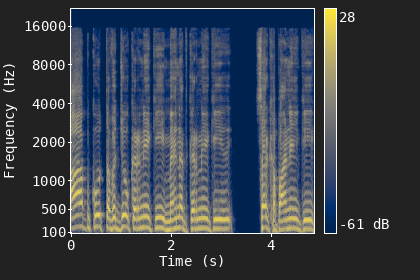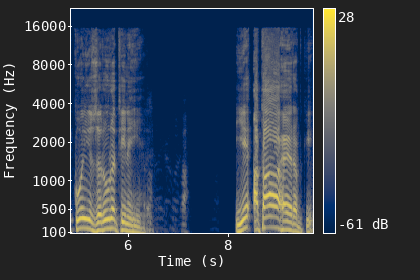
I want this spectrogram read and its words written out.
آپ کو توجہ کرنے کی، محنت کرنے کی، سر کھپانے کی کوئی ضرورت ہی نہیں ہے۔ یہ عطا ہے رب کی۔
